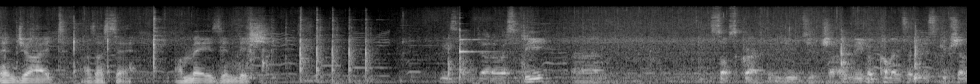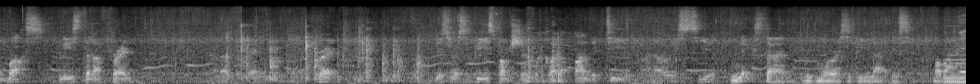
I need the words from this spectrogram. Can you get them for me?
enjoy it as I say. Amazing dish. Please enjoy the recipe and subscribe to the YouTube channel. Leave a comment in the description box. Please tell a friend and a friend and a friend. This recipe is from Chef Ricardo on the team and I will see you next time with more recipe like this. Bye bye.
